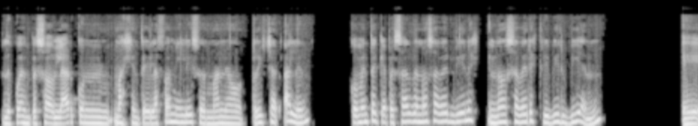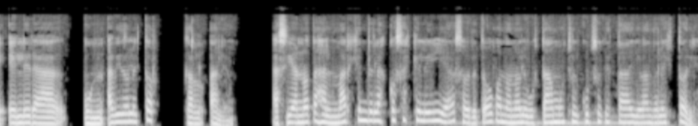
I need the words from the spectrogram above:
Después empezó a hablar con más gente de la familia y su hermano Richard Allen comenta que a pesar de no saber bien, no saber escribir bien, eh, él era un ávido lector, Carl Allen. Hacía notas al margen de las cosas que leía, sobre todo cuando no le gustaba mucho el curso que estaba llevando la historia.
